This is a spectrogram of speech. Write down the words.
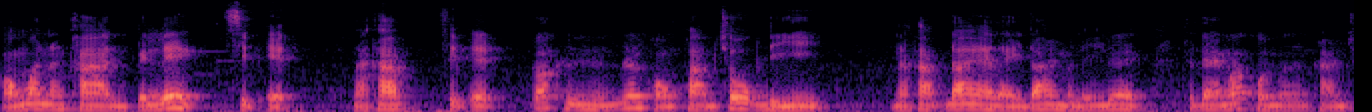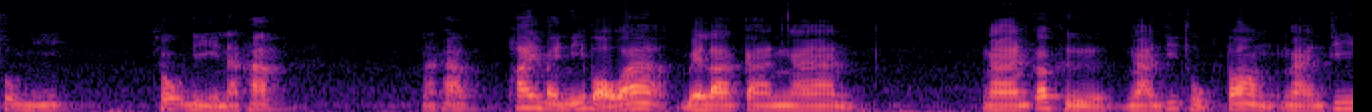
ของวันอังคารเป็นเลข 11 นะครับ 11 ก็คือเรื่องของความโชคดีนะครับ ได้อะไรได้มาเรื่อยๆ แสดงว่าคนวันอังคารช่วงนี้โชคดีนะครับ นะครับไพ่ใบนี้บอกว่าเวลาการงาน งานก็คืองานที่ถูกต้องงานที่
